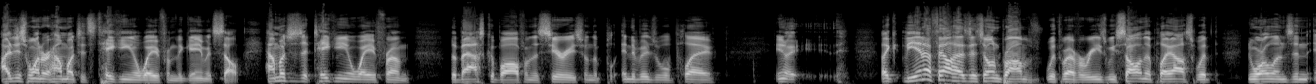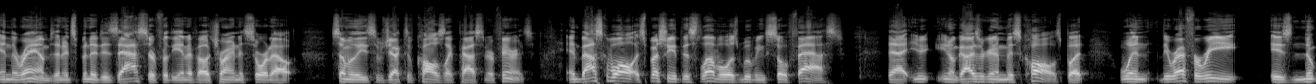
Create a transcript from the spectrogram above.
I just wonder how much it's taking away from the game itself. How much is it taking away from the basketball, from the series, from the individual play? You know, like the NFL has its own problems with referees. We saw in the playoffs with New Orleans and, and the Rams, and it's been a disaster for the NFL trying to sort out some of these subjective calls like pass interference. And basketball, especially at this level, is moving so fast that you you know guys are going to miss calls. But when the referee is no,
